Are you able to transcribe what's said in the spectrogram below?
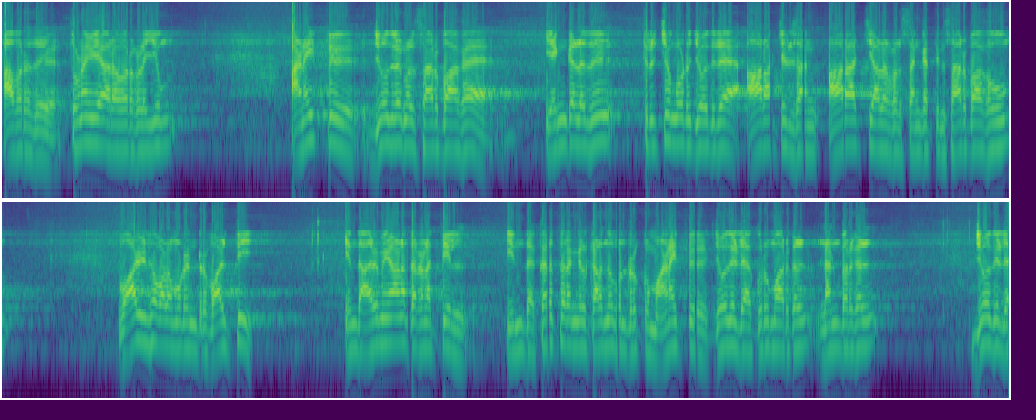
அவரது துணைவியார் அவர்களையும் அனைத்து ஜோதிடங்கள் சார்பாக எங்களது திருச்செங்கோடு ஜோதிட ஆராய்ச்சி சங் ஆராய்ச்சியாளர்கள் சங்கத்தின் சார்பாகவும் வாழ்க வளமுடன் என்று வாழ்த்தி இந்த அருமையான தருணத்தில் இந்த கருத்தரங்கில் கலந்து கொண்டிருக்கும் அனைத்து ஜோதிட குருமார்கள் நண்பர்கள் ஜோதிட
